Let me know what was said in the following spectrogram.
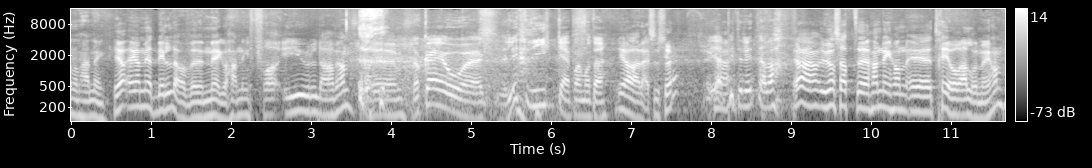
om Henning. Ja, jeg har med et bilde av eh, meg og Henning fra jul. Der har vi han. Dere er jo eh, litt like, på en måte. ja, det syns du det? Ja, Bitte litt, eller? Ja, uansett. eh, Henning han er tre år eldre enn meg. Han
